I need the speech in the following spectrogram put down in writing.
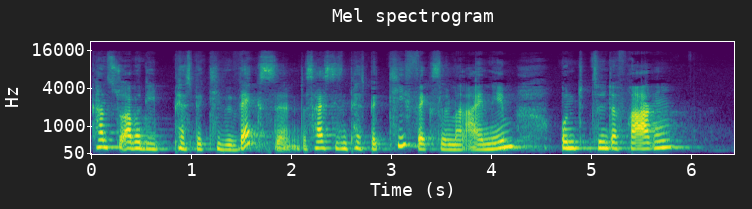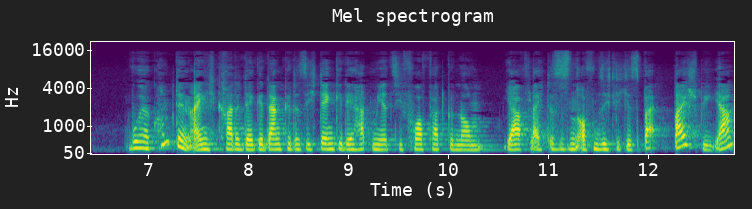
kannst du aber die Perspektive wechseln. Das heißt, diesen Perspektivwechsel mal einnehmen und zu hinterfragen, woher kommt denn eigentlich gerade der Gedanke, dass ich denke, der hat mir jetzt die Vorfahrt genommen? Ja, vielleicht ist es ein offensichtliches Be Beispiel, ja?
